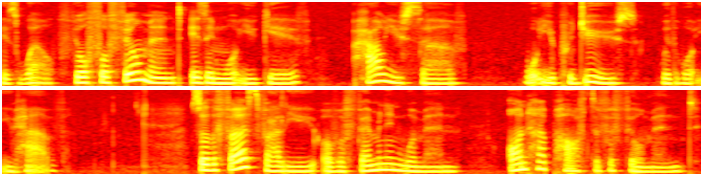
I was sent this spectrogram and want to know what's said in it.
is wealth. Your fulfillment is in what you give, how you serve, what you produce with what you have. So, the first value of a feminine woman on her path to fulfillment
